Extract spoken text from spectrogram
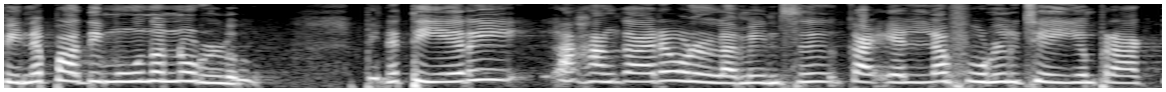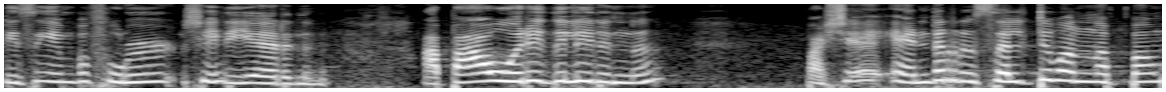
പിന്നെ പതിമൂന്നെണ്ണം ഉള്ളൂ. പിന്നെ തിയറി അഹങ്കാരമുള്ള മീൻസ് എല്ലാം ഫുൾ ചെയ്യും. പ്രാക്ടീസ് ചെയ്യുമ്പോൾ ഫുൾ ശരിയായിരുന്നു. അപ്പോൾ ആ ഒരു ഇതിലിരുന്ന് പക്ഷേ എന്റെ റിസൾട്ട് വന്നപ്പം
